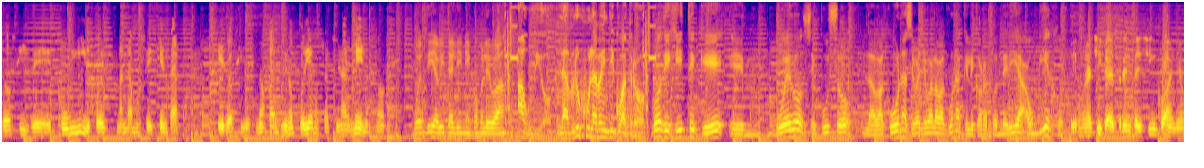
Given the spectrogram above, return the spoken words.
dosis de PUMI y después mandamos 600 eh, dosis de Sinopharm, que no podíamos fraccionar menos, ¿no? Buen día, Vitalini, ¿cómo le va? Audio, la brújula 24. Vos dijiste que eh, Se puso la vacuna, se va a llevar la vacuna que le correspondería a un viejo. Una chica de 35 años,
